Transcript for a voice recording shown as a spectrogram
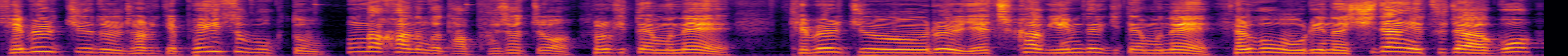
개별주들 저렇게 페이스북도 폭락하는 거 다 보셨죠? 그렇기 때문에 개별주를 예측하기 힘들기 때문에 결국 우리는 시장에 투자하고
